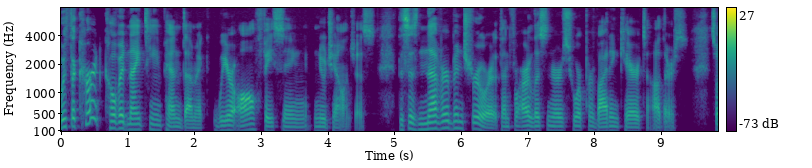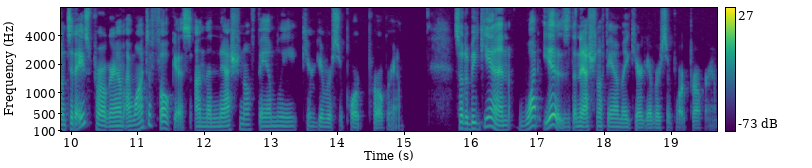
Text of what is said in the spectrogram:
With the current COVID 19 pandemic, we are all facing new challenges. This has never been truer than for our listeners who are providing care to others. So, in today's program, I want to focus on the National Family Caregiver Support Program. So, to begin, what is the National Family Caregiver Support Program?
